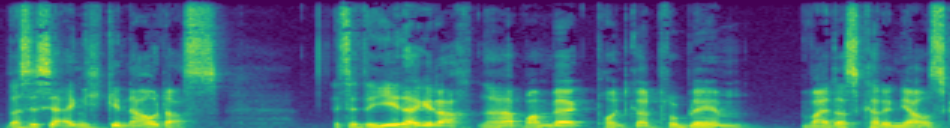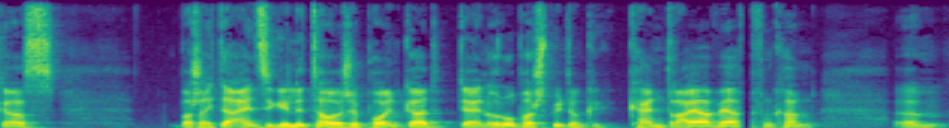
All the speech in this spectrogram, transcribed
Und das ist ja eigentlich genau das. Es hätte jeder gedacht, na, Bamberg, Point Guard Problem, Vaidas Karinjauskas, wahrscheinlich der einzige litauische Point Guard, der in Europa spielt und keinen Dreier werfen kann, ähm,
